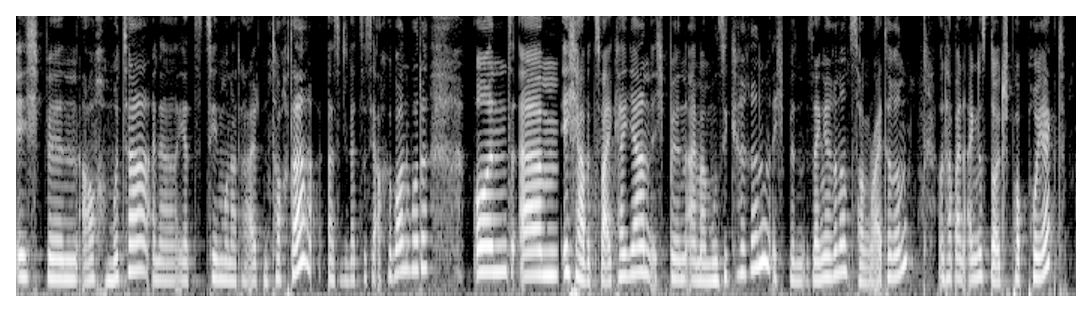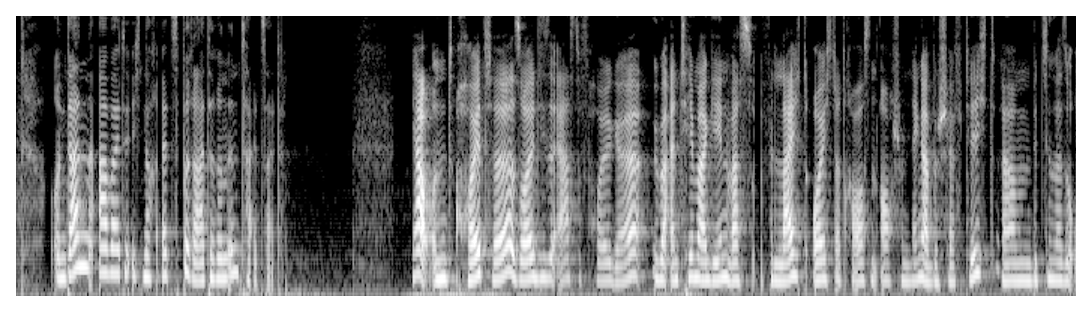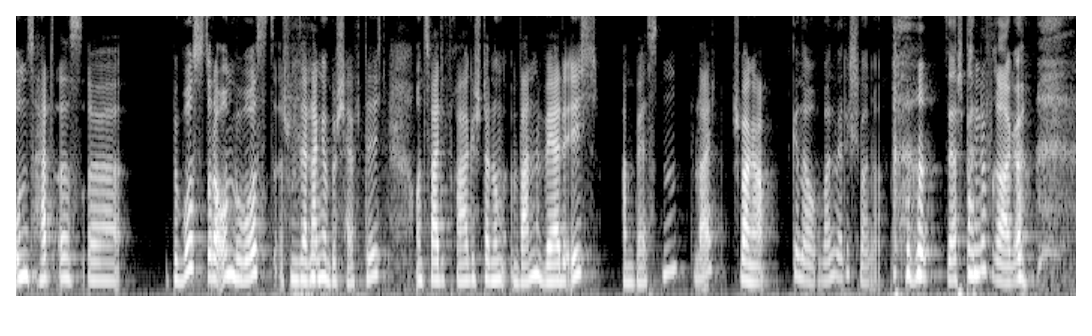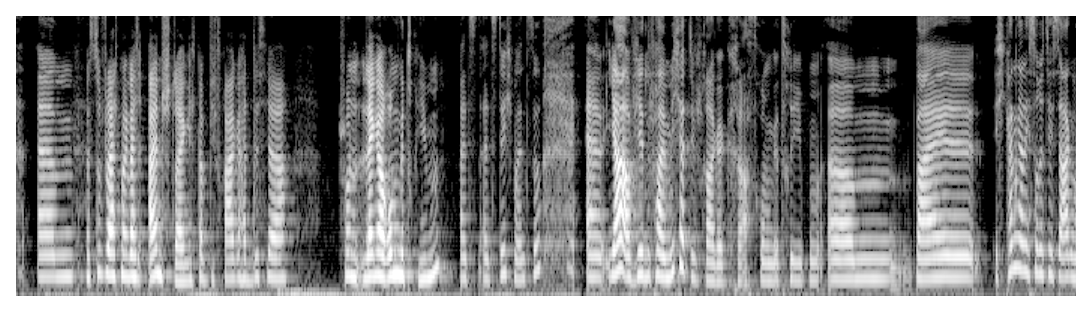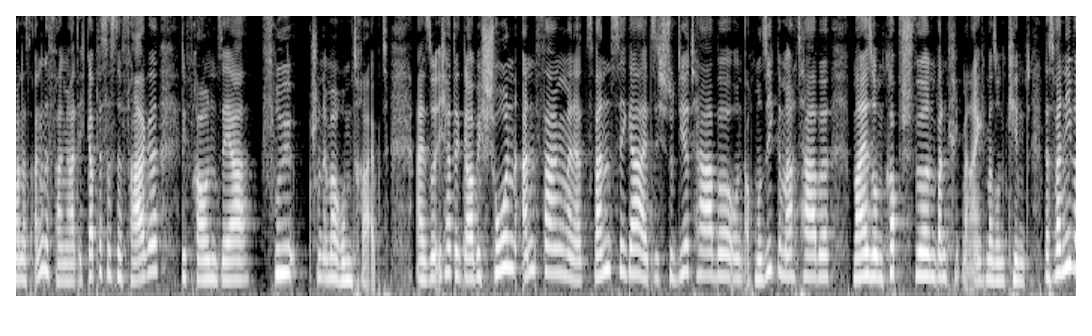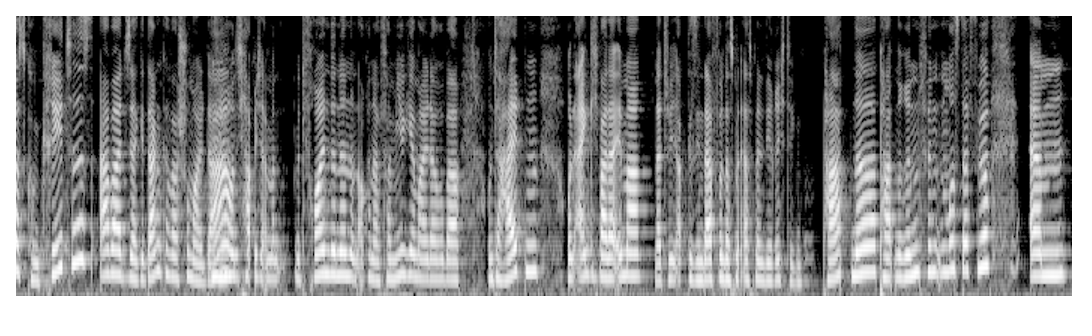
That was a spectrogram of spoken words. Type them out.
Ich bin auch Mutter einer jetzt zehn Monate alten Tochter, also die letztes Jahr auch geboren wurde. Und ähm, ich habe zwei Karrieren. Ich bin einmal Musikerin, ich bin Sängerin und Songwriterin und habe ein eigenes Deutsch-Pop-Projekt. Und dann arbeite ich noch als Beraterin in Teilzeit. Ja, und heute soll diese erste Folge über ein Thema gehen, was vielleicht euch da draußen auch schon länger beschäftigt, ähm, beziehungsweise uns hat es äh, bewusst oder unbewusst schon sehr lange beschäftigt. Und zwar die Fragestellung, wann werde ich am besten vielleicht schwanger? Genau, wann werde ich schwanger? sehr spannende Frage. Ähm, Willst du vielleicht mal gleich einsteigen? Ich glaube, die Frage hat dich ja schon länger rumgetrieben. Als, als dich, meinst du? Äh, ja, auf jeden Fall. Mich hat die Frage krass rumgetrieben, ähm, weil ich kann gar nicht so richtig sagen, wann das angefangen hat. Ich glaube, das ist eine Frage, die Frauen sehr früh schon immer rumtreibt. Also ich hatte, glaube ich, schon Anfang meiner 20er, als ich studiert habe und auch Musik gemacht habe, mal so im Kopf schwören, wann kriegt man eigentlich mal so ein Kind. Das war nie was Konkretes, aber dieser Gedanke war schon mal da mhm. und ich habe mich einmal mit Freundinnen und auch in der Familie mal darüber unterhalten und eigentlich war da immer, natürlich abgesehen davon, dass man erstmal die richtigen Partner, Partnerinnen finden muss dafür, ähm,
